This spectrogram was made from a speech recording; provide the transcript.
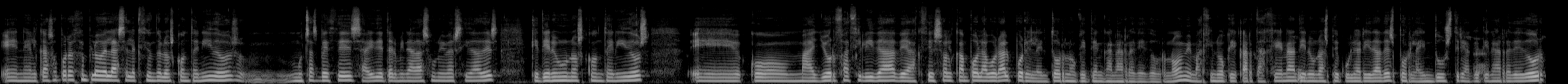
En el caso, por ejemplo, de la selección de los contenidos, muchas veces hay determinadas universidades que tienen unos contenidos eh, con mayor facilidad de acceso al campo laboral por el entorno que tengan alrededor. ¿no? Me imagino que Cartagena tiene unas peculiaridades por la industria que tiene alrededor.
